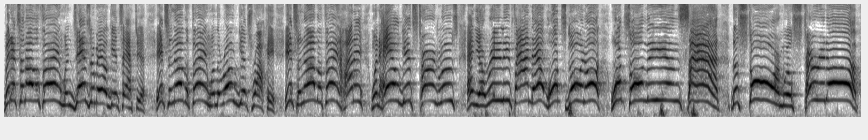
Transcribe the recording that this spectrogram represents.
But it's another thing when Jezebel gets after you. It's another thing when the road gets rocky. It's another thing, honey, when hell gets turned loose and you really find out what's going on, what's on the inside. The storm will stir it up.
